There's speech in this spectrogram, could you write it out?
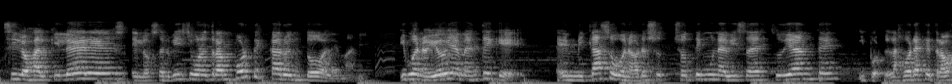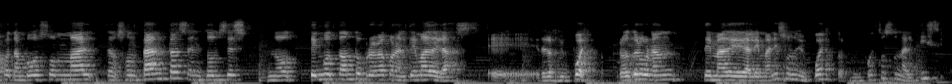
Sí, los alquileres, eh, los servicios, bueno, el transporte es caro en toda Alemania. Y bueno, y obviamente que en mi caso, bueno, ahora yo, yo, tengo una visa de estudiante y por, las horas que trabajo tampoco son mal, son tantas, entonces no tengo tanto problema con el tema de, las, eh, de los impuestos. Pero otro gran tema de Alemania son los impuestos. Los impuestos son altísimos.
